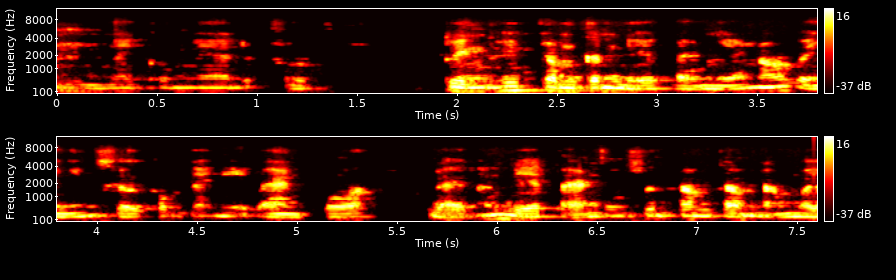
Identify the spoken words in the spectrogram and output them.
nay con nghe đức phật tuyên thuyết trong kinh địa tạng giảng nói về những sự không thể nghĩ bàn của đại thánh địa tạng. Con xin tâm cảm động và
